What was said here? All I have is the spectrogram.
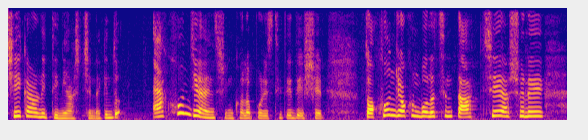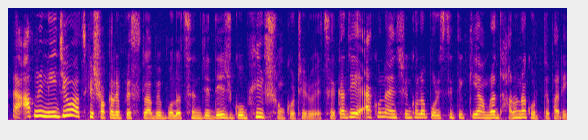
সে কারণে তিনি আসছেন না। কিন্তু এখন যে আইন শৃঙ্খলা পরিস্থিতি দেশের, তখন যখন বলেছেন তার চেয়ে আসলে, আপনি নিজেও আজকে সকালে প্রেস ক্লাবে বলেছেন যে দেশ গভীর সংকটে রয়েছে। কাজে এখন আইন শৃঙ্খলা পরিস্থিতি কি আমরা ধারণা করতে পারি?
